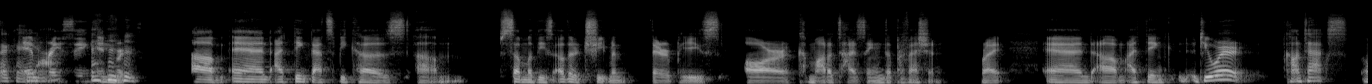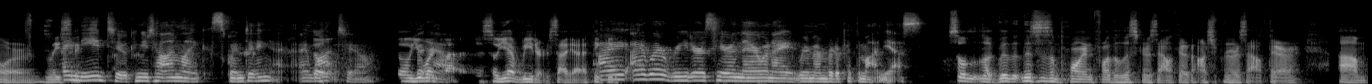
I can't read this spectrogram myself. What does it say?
okay embracing yeah. InBrace um, and i think that's because um, some of these other treatment therapies are commoditizing the profession, right? And um, I think, do you wear contacts or LASIK? I need to. Can you tell I'm like squinting? I so, want to. So you wear, no. so you have readers. I, I think I, you, I wear readers here and there when I remember to put them on. Yes. So look, this is important for the listeners out there, the entrepreneurs out there. Um,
